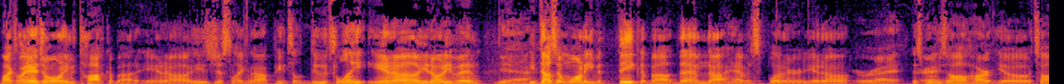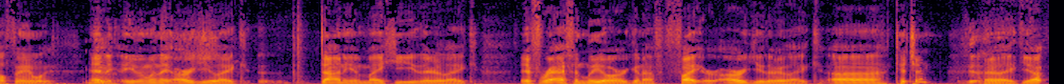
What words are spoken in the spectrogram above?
Michelangelo won't even talk about it. You know, he's just like, "Nah, pizza dude's late." You know, you don't even. Yeah. He doesn't want to even think about them not having Splinter. You know, Right. this right. movie's all heart, yo. It's all family. And Yeah. even when they argue, like Donnie and Mikey, they're like, if Raph and Leo are gonna fight or argue, they're like, uh, kitchen. Yeah. They're like, yep,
